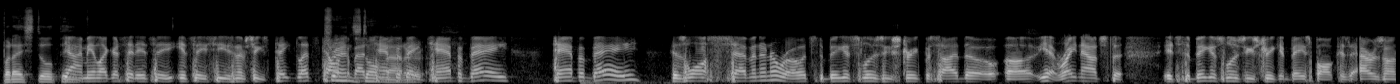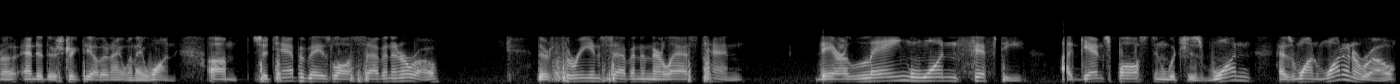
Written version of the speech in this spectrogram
but I still think Yeah, I mean, like I said, it's a it's a season of streaks. Take, let's talk about Tampa matter. Bay. Tampa Bay, Tampa Bay has lost seven in a row. It's the biggest losing streak beside the uh, yeah. Right now, it's the it's the biggest losing streak in baseball because Arizona ended their streak the other night when they won. Um, so Tampa Bay has lost seven in a row. They're three and seven in their last ten. They are laying 150 against Boston, which is one has won one in a row,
